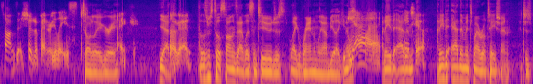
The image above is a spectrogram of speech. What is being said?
songs that should have been released. Totally agree. Like, Yeah, so good. those are still songs I listen to just like randomly. I'll be like, you know, what? Yeah. I need to add them. too. I need to add them into my rotation. It just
